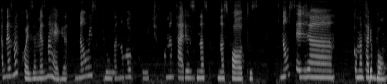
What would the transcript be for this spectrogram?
A mesma coisa, a mesma regra. Não exclua, não oculte os comentários nas, nas fotos. que não seja comentário bom.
